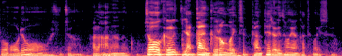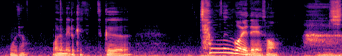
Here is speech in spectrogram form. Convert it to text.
그거 어려워. 진짜. 말 안 하는 거. 저 그 약간 그런 거 있죠. 변태적인 성향 같은 거 있어요. 뭐죠? 뭐냐면 이렇게 그 참는 거에 대해서 시-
